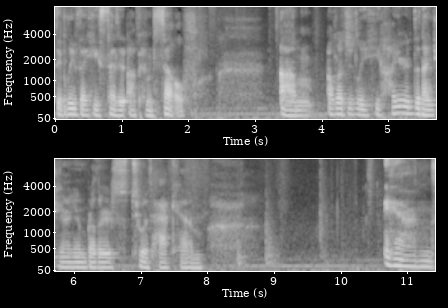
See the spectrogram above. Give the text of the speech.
They believe that he set it up himself. Um, allegedly, he hired the Nigerian brothers to attack him. And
